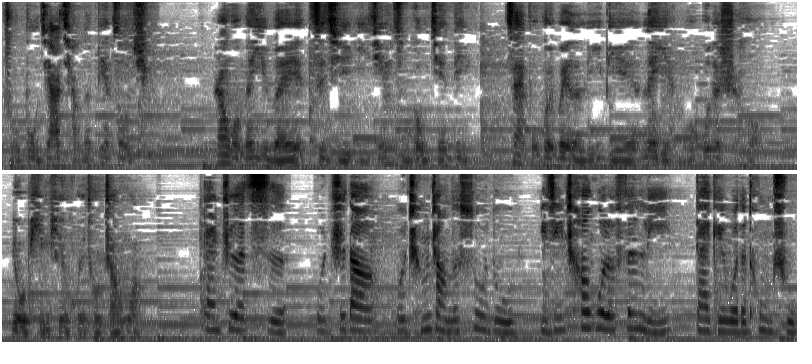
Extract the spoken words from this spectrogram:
逐步加强的变奏曲，让我们以为自己已经足够坚定，再不会为了离别泪眼模糊的时候，又频频回头张望。但这次我知道，我成长的速度已经超过了分离带给我的痛楚。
